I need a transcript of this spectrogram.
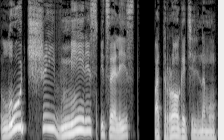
«Лучший в мире специалист по трогательному».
